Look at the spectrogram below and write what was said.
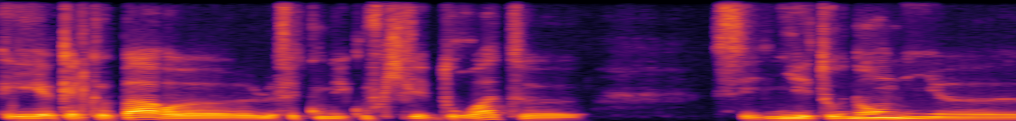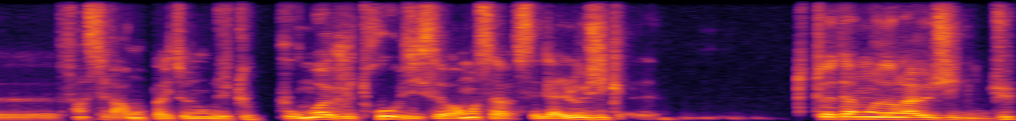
Et euh, quelque part, le fait qu'on découvre qu'il est de droite, c'est ni étonnant ni, enfin, c'est vraiment pas étonnant du tout. Pour moi, je trouve, c'est vraiment ça, c'est la logique totalement dans la logique du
